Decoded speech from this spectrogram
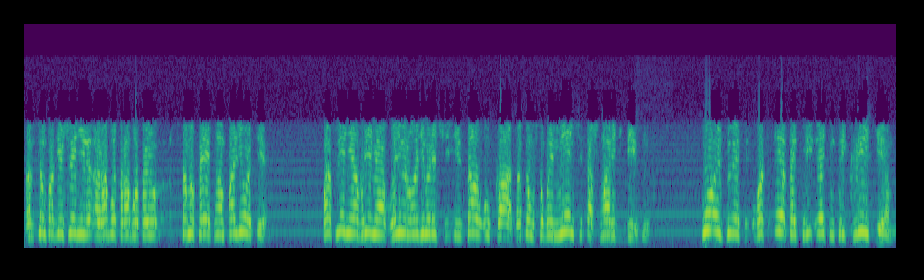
На всем продвижении работы работаю в самостоятельном полете – последнее время Владимир Владимирович издал указ о том, чтобы меньше кошмарить бизнес. Пользуясь вот этой, этим прикрытием,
